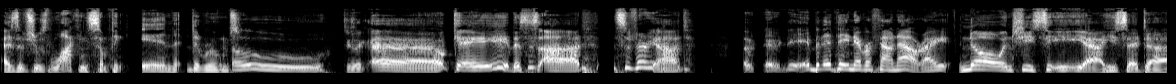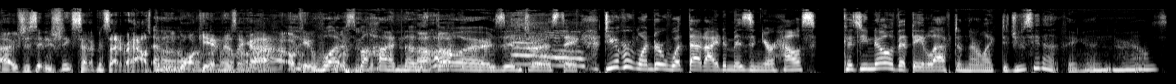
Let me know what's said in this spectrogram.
as if she was locking something in the rooms. Oh, She's like, uh, okay, this is odd. This is very odd. But they never found out, right? No, and she, see, yeah, he said uh, it was just an interesting setup inside of her house. But you walk in and there's like, ah, okay, what is behind those doors? Interesting. Do you ever wonder what that item is in your house? Because you know that they left and they're like, "Did you see that thing in her house?"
